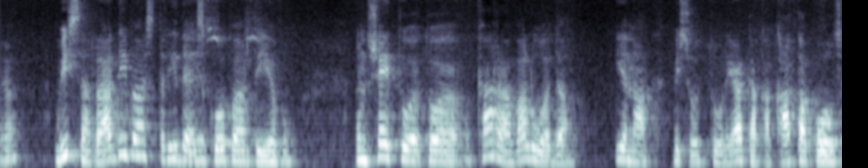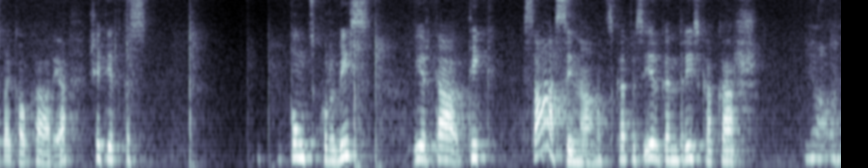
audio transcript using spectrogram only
Ja? Visa radībā strīdēs Jēzus. kopā ar Dievu. Un šeit to, to kara valoda ienāk visur tur, ja? tā kā katapults vai kaut kā. Ja? Šeit ir tas punkts, kur viss ir tā tik sāsināts, ka tas ir gandrīz kā karš. Jā, un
